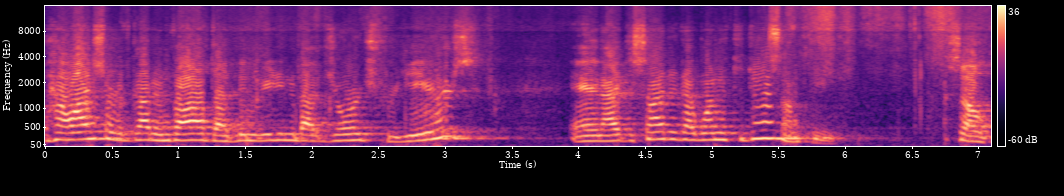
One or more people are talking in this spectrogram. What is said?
how I sort of got involved. I've been reading about George for years, and I decided I wanted to do something. So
